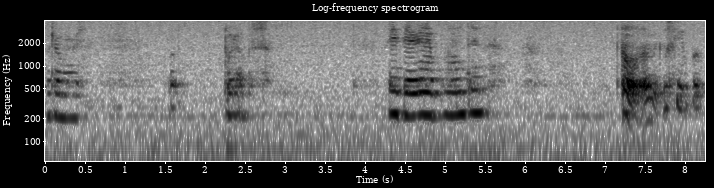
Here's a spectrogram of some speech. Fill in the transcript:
switch on What, else? Right there, and it blends in. Oh, let me see, but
